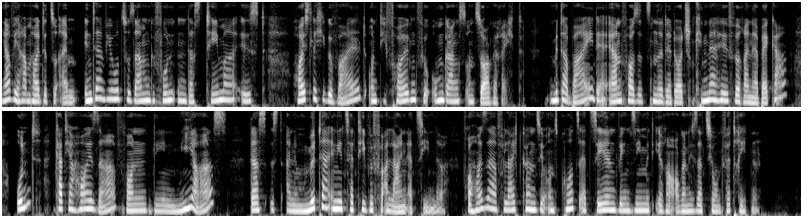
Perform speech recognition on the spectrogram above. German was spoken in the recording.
Ja, wir haben heute zu einem Interview zusammengefunden. Das Thema ist häusliche Gewalt und die Folgen für Umgangs- und Sorgerecht. Mit dabei der Ehrenvorsitzende der Deutschen Kinderhilfe Rainer Becker und Katja Häuser von den MIAs. Das ist eine Mütterinitiative für Alleinerziehende. Frau Häuser, vielleicht können Sie uns kurz erzählen, wen Sie mit Ihrer Organisation vertreten.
